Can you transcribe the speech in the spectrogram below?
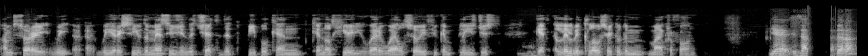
I'm sorry. We uh, uh, we received a message in the chat that people can cannot hear you very well. So if you can please just get a little bit closer to the microphone. Yeah. Is that better?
